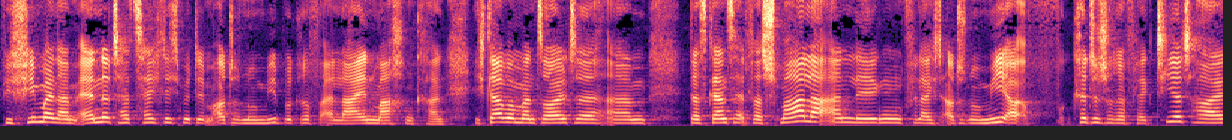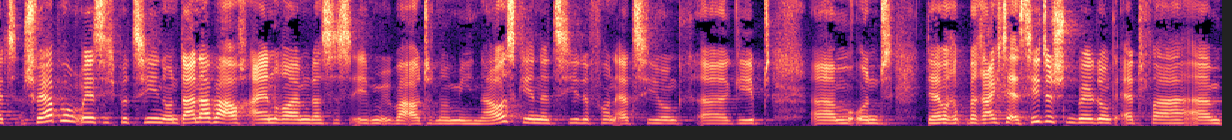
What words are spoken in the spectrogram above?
wie viel man am Ende tatsächlich mit dem Autonomiebegriff allein machen kann. Ich glaube, man sollte ähm, das Ganze etwas schmaler anlegen, vielleicht Autonomie, kritische Reflektiertheit schwerpunktmäßig beziehen und dann aber auch einräumen, dass es eben über Autonomie hinausgehende Ziele von Erziehung äh, gibt. Ähm, und der Bereich der ästhetischen Bildung etwa ähm,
